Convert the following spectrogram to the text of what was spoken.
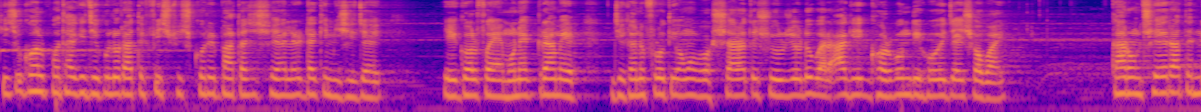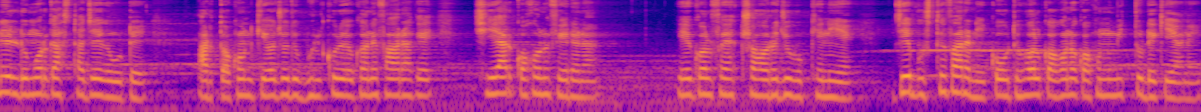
কিছু গল্প থাকে যেগুলো রাতে ফিসফিস করে বাতাসে শেয়ালের ডাকে মিশে যায়। এই গল্প এমন এক গ্রামের, যেখানে প্রতি অমাবস্যা রাতে সূর্য ডোবার আগে ঘরবন্দি হয়ে যায় সবাই। কারণ সে রাতে নীল ডুমোর গাছটা জেগে ওঠে আর তখন কেউ যদি ভুল করে ওখানে পা রাখে, সে আর কখনো ফেরে না। এ গল্প এক শহরে যুবককে নিয়ে যে বুঝতে পারেনি কৌতূহল কখনো কখনো মৃত্যু ডেকে আনে।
